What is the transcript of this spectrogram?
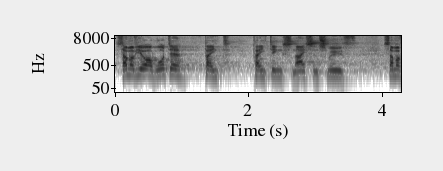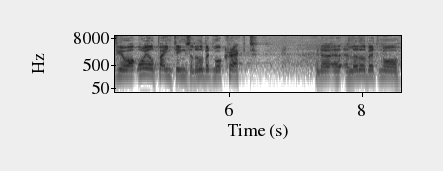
Some of you are water paint paintings, nice and smooth. Some of you are oil paintings, a little bit more cracked, you know, a, a little bit more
